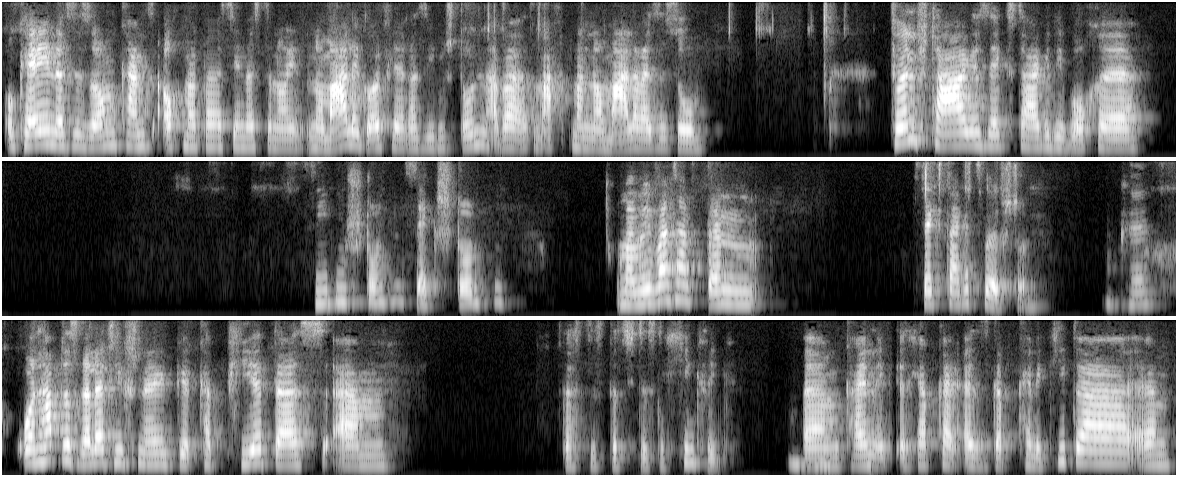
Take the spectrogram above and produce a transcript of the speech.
okay, in der Saison kann es auch mal passieren, dass der normale Golflehrer sieben Stunden, aber macht man normalerweise so fünf Tage, sechs Tage die Woche, sieben Stunden, sechs Stunden. Und bei mir waren es dann sechs Tage, zwölf Stunden. Okay. Und habe das relativ schnell kapiert, dass ähm, dass, das, dass ich das nicht hinkriege. Mhm. Ähm, keine, ich habe kein, also es gab keine Kita, ähm,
